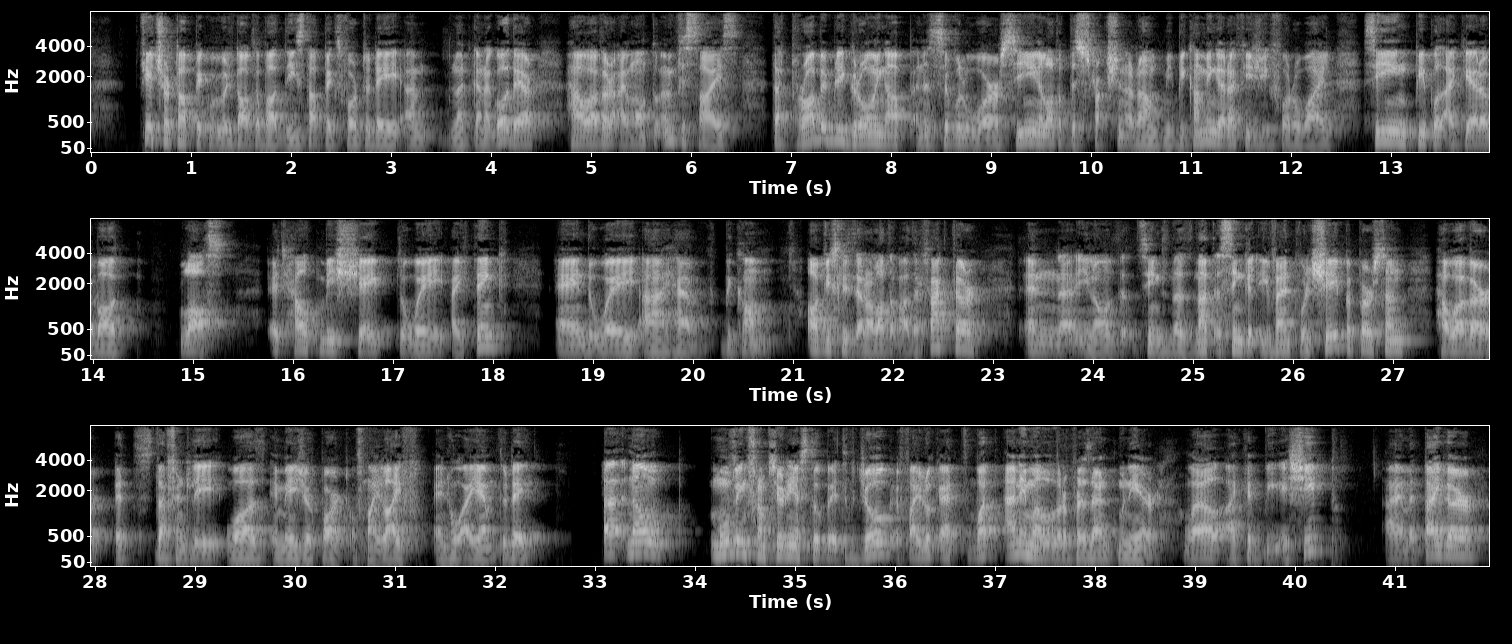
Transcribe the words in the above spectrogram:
Future topic, we will talk about these topics for today. I'm not going to go there. However, I want to emphasize that probably growing up in a civil war, seeing a lot of destruction around me, becoming a refugee for a while, seeing people I care about lost, it helped me shape the way I think and the way I have become. Obviously, there are a lot of other factors and uh, you know things that not a single event will shape a person. However it definitely was a major part of my life and who i am today. Uh, now moving from serious to a bit of joke if i look at what animal represent munir well i could be a sheep i am a tiger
